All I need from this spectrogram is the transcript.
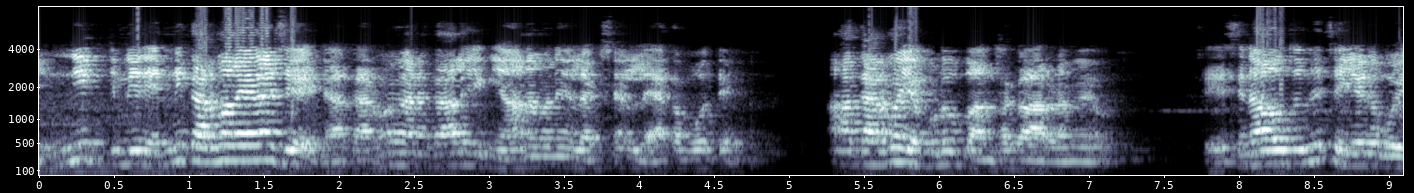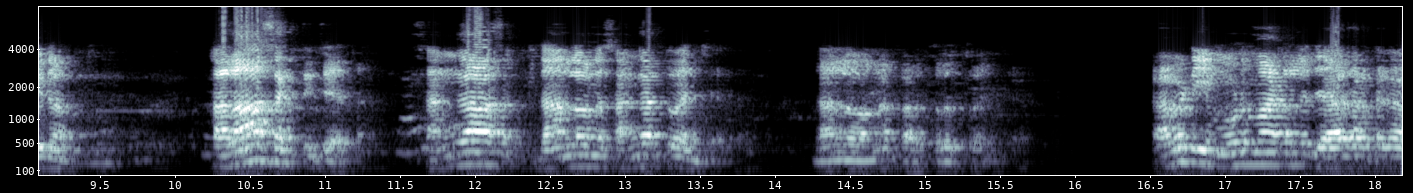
ఎన్ని మీరు ఎన్ని కర్మలైనా చేయండి. ఆ కర్మ వెనకాల ఈ జ్ఞానం అనే లక్ష్యం లేకపోతే ఆ కర్మ ఎప్పుడూ బంధ కారణమే అవుతుంది. చేసినా అవుతుంది చెయ్యకపోయినా అవుతుంది. కళాశక్తి చేత సంఘా దానిలో ఉన్న సంగత్వం చేత దానిలో ఉన్న కర్తృత్వం చేత. కాబట్టి ఈ మూడు మాటలు జాగ్రత్తగా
